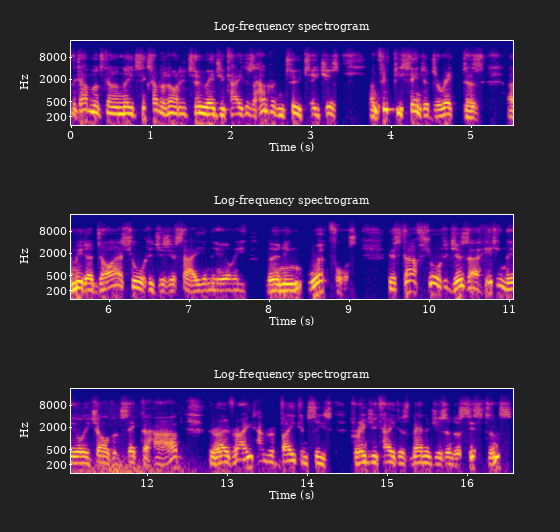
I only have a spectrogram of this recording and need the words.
the, government's going to need 692 educators, 102 teachers, and 50 centre directors amid a dire shortage, as you say, in the early learning workforce. The staff shortages are hitting the early childhood sector hard. There are over 800 vacancies for educators, managers, and assistants,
